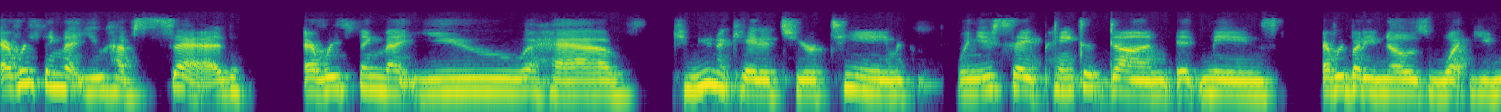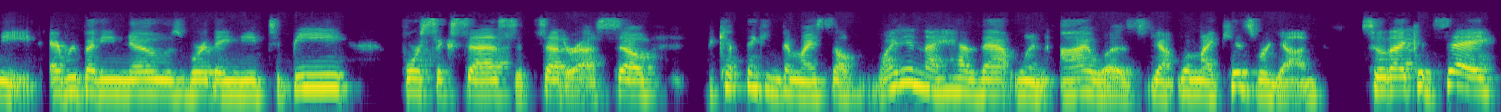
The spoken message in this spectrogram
everything that you have said everything that you have communicated to your team. When you say paint it done, it means everybody knows what you need. Everybody knows where they need to be for success, etc. So I kept thinking to myself, why didn't I have that when I was young, when my kids were young, so that I could say,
